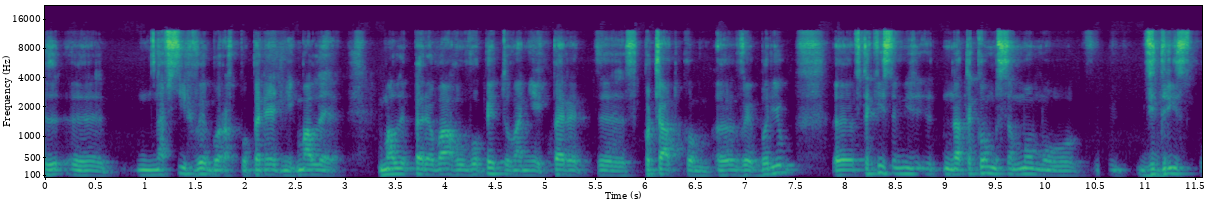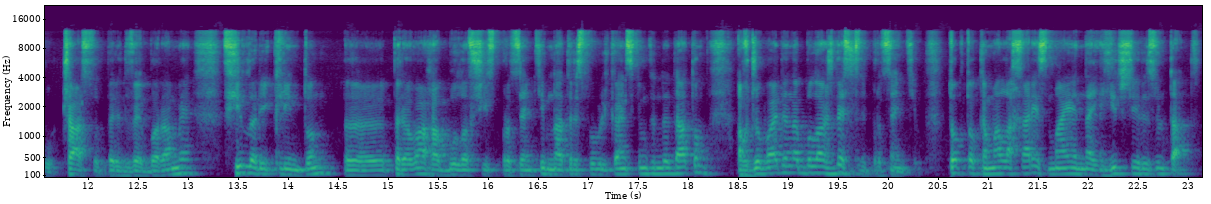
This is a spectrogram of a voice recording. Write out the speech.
е, на всіх виборах попередніх мали, мали перевагу в опитуванні перед е, початком е, виборів. Е, в такій самій на такому самому відрізку часу перед виборами в Хіларі Клінтон перевага була в 6% над республіканським кандидатом, а в Джо Байдена була аж 10%. Тобто Камала Харріс має найгірший результат.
